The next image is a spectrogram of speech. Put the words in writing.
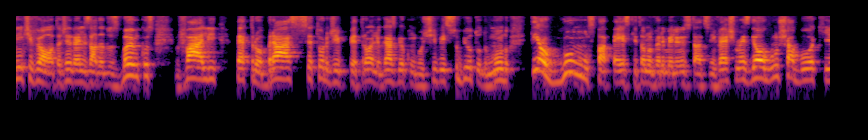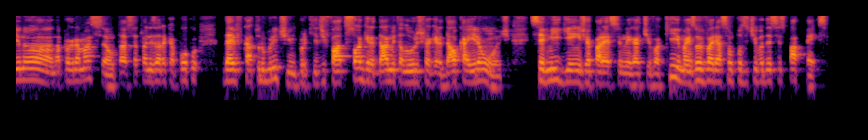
a gente viu alta generalizada dos bancos, Vale, Petrobras, setor de petróleo, gás, biocombustíveis, subiu todo mundo. Tem alguns papéis que estão no vermelho no Status Invest, mas deu algum chabu aqui na, na, programação, tá? Se atualizar daqui a pouco, deve ficar tudo bonitinho, porque de fato só Gredal, Metalúrgica Gredal caíram hoje. Semig e Engie aparecem negativo aqui, mas houve variação positiva desses papéis.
